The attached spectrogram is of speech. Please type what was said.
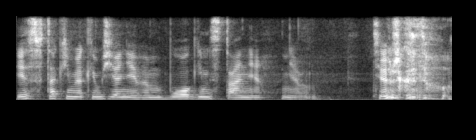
jest w takim jakimś, ja nie wiem, błogim stanie. Nie wiem. Ciężko to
